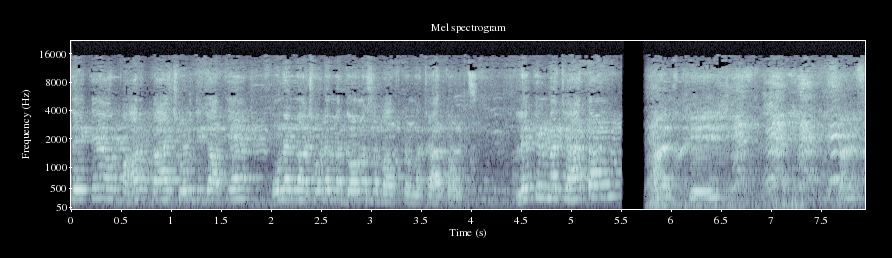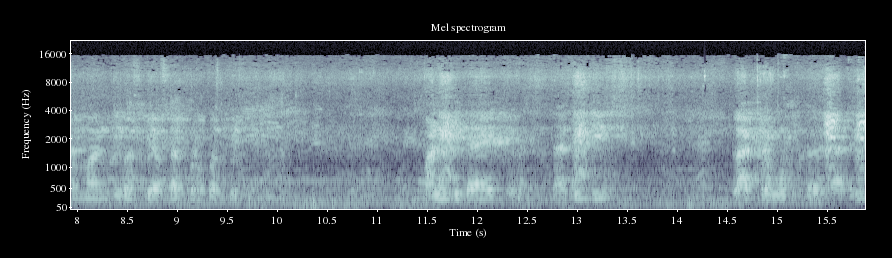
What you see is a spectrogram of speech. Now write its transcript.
देके और बाहर गाय छोड़ दी जाती है, उन्हें न छोड़े, मैं दोनों से बात करना चाहता हूँ। लेकिन मैं चाहता हूँ आज के किसान सम्मान दिवस के अवसर पर उपस्थित माननीय विधायक दादी जी, ब्लॉक प्रमुख दादरी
